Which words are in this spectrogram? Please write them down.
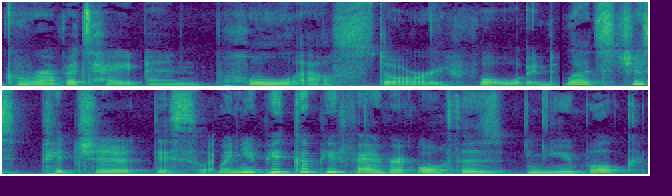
gravitate and pull our story forward. Let's just picture it this way. When you pick up your favorite author's new book,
